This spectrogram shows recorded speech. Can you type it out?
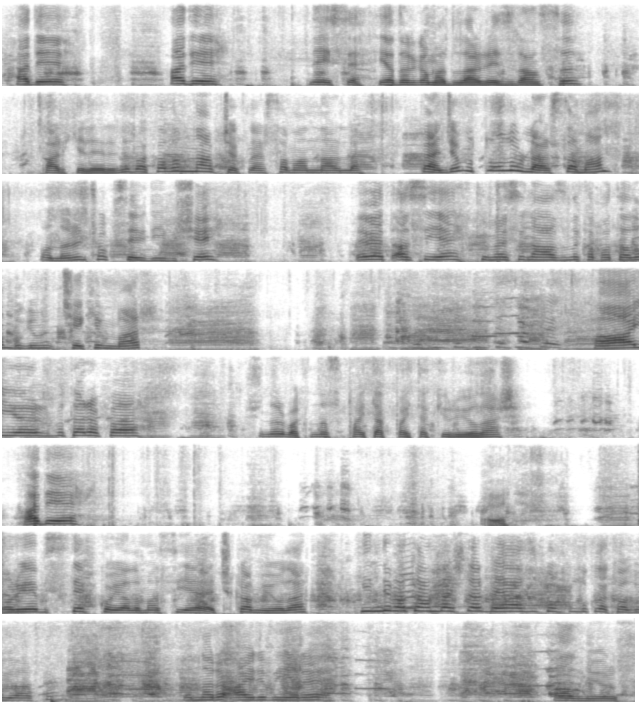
Hadi. Hadi. Neyse yadırgamadılar rezidansı parkelerini. Bakalım ne yapacaklar samanlarla. Bence mutlu olurlar saman. Onların çok sevdiği bir şey. Evet Asiye kümesin ağzını kapatalım. Bugün çekim var. Hayır bu tarafa. Şunlara bakın nasıl paytak paytak yürüyorlar. Hadi. Evet. Oraya bir step koyalım Asiye çıkamıyorlar. Hindi vatandaşlar beyazı toplulukla kalıyor artık. Onları ayrı bir yere almıyoruz.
